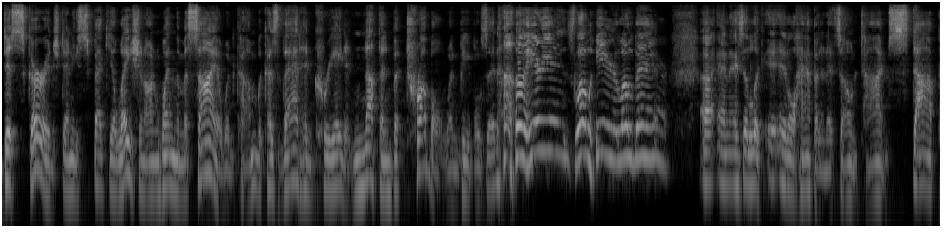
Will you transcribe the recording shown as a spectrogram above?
discouraged any speculation on when the Messiah would come because that had created nothing but trouble when people said, Oh, here he is, lo here, lo there. Uh, and I said, Look, it, will happen in its own time. Stop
